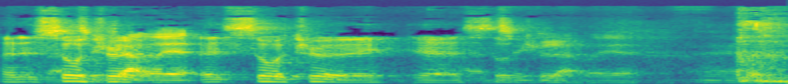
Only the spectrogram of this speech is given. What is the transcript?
and it's so true. Exactly it. It's so true. Eh? Yeah, it's that's so exactly true. It. Yeah.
